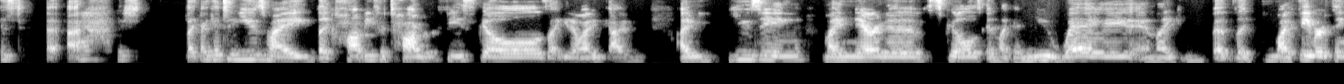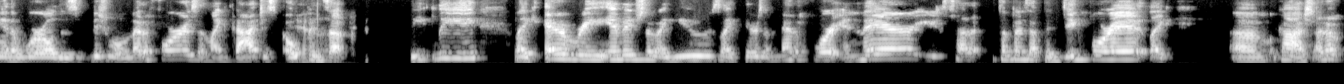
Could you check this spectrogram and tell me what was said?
Is uh, I, like I get to use my like hobby photography skills. Like you know, I I'm I'm using my narrative skills in like a new way, and like uh, like my favorite thing in the world is visual metaphors, and like that just opens yeah. up completely. Like every image that I use, like there's a metaphor in there. You just have, sometimes have to dig for it. Like, um, gosh, I don't.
